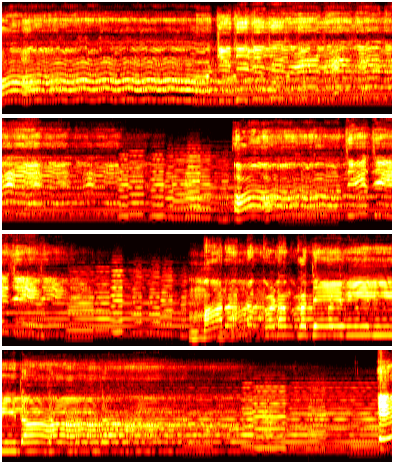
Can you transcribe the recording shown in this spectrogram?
ઓ મારા નકળંક દેવી દા. એ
